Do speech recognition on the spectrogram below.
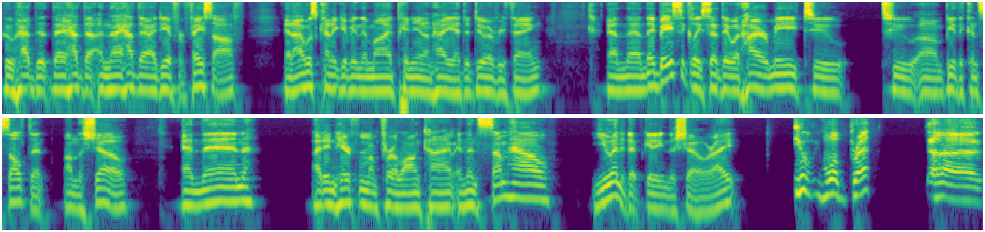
who had the they had the and they had the idea for Face Off, and I was kind of giving them my opinion on how you had to do everything, and then they basically said they would hire me to to um, be the consultant on the show, and then I didn't hear from them for a long time, and then somehow you ended up getting the show, right? You, well, Brett, uh,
